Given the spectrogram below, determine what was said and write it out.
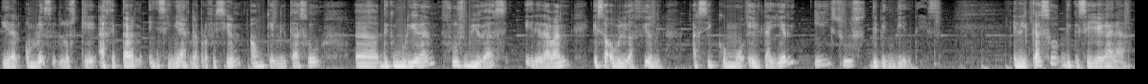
Y eran hombres los que aceptaban enseñar la profesión, aunque en el caso eh, de que murieran, sus viudas heredaban esa obligación, así como el taller y sus dependientes. En el caso de que se llegara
